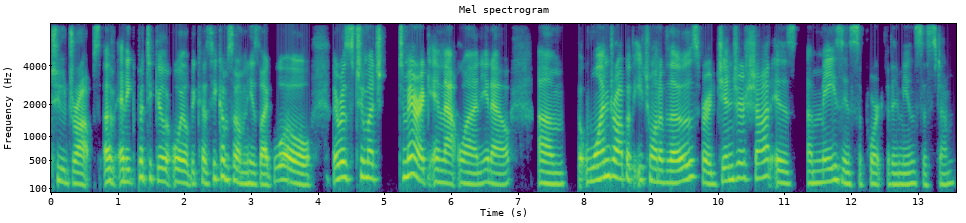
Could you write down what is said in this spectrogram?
two drops of any particular oil because he comes home and he's like, whoa, there was too much turmeric in that one, you know. Um, but one drop of each one of those for a ginger shot is amazing support for the immune system.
